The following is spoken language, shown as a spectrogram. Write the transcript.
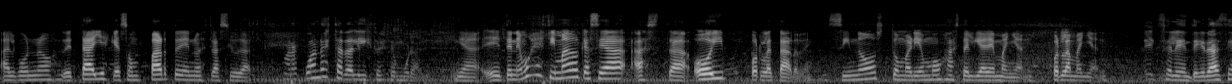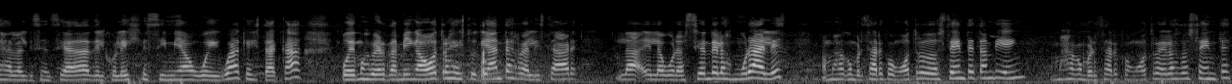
algunos detalles que son parte de nuestra ciudad. ¿Para cuándo estará listo este mural? Ya, eh, tenemos estimado que sea hasta hoy por la tarde, si no tomaríamos hasta el día de mañana, por la mañana. Excelente, gracias a la licenciada del Colegio Simia Hueiguá que está acá. Podemos ver también a otros estudiantes realizar la elaboración de los murales. Vamos a conversar con otro docente también, vamos a conversar con otro de los docentes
